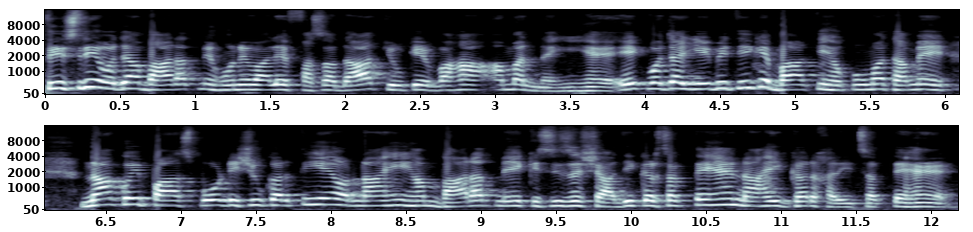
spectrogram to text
तीसरी वजह भारत में होने वाले फसादात, क्योंकि वहाँ अमन नहीं है। एक वजह यह भी थी कि भारतीय हुकूमत हमें ना कोई पासपोर्ट इशू करती है और ना ही हम भारत में किसी से शादी कर सकते हैं, ना ही घर खरीद सकते हैं।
